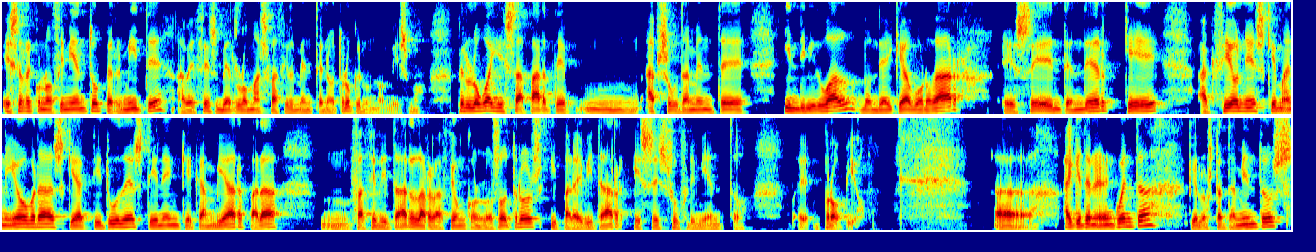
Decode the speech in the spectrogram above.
ese reconocimiento permite a veces verlo más fácilmente en otro que en uno mismo. Pero luego hay esa parte mm, absolutamente individual donde hay que abordar ese entender qué acciones, qué maniobras, qué actitudes tienen que cambiar para facilitar la relación con los otros y para evitar ese sufrimiento. Eh, propio. Ah, hay que tener en cuenta que los tratamientos,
